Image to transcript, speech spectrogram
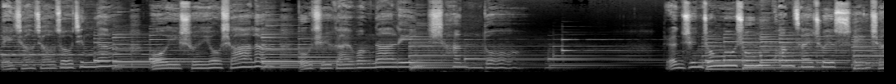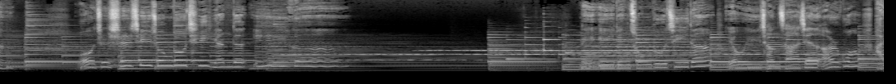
你悄悄走近了，我一瞬又傻了，不知该往哪里闪躲。人群中无数目光在追随着，我只是其中不起眼的一个。你一定从不记得有一场擦肩而过，还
